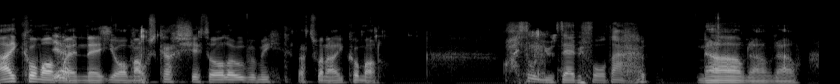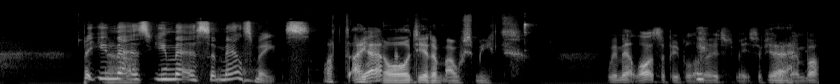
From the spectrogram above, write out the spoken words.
I come on Yeah. when uh, your mouse cast shit all over me. That's when I come on. I thought you was there before that. No, no, no. But you No. met us. You met us at Mouse Meets. What? I Yeah. ignored you at mouse Meets. We met lots of people at Mouse Meets, if you Yeah. remember.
